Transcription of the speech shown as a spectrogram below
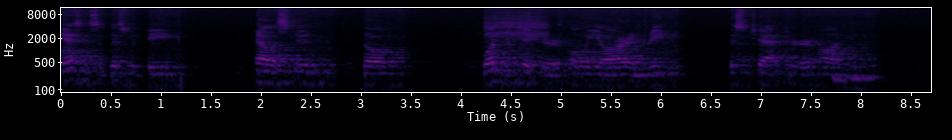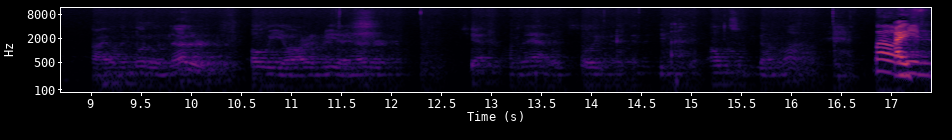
the essence of this would be tell a student to go to one particular OER and read this chapter on title, then go to another OER and read another Well, I I, mean,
